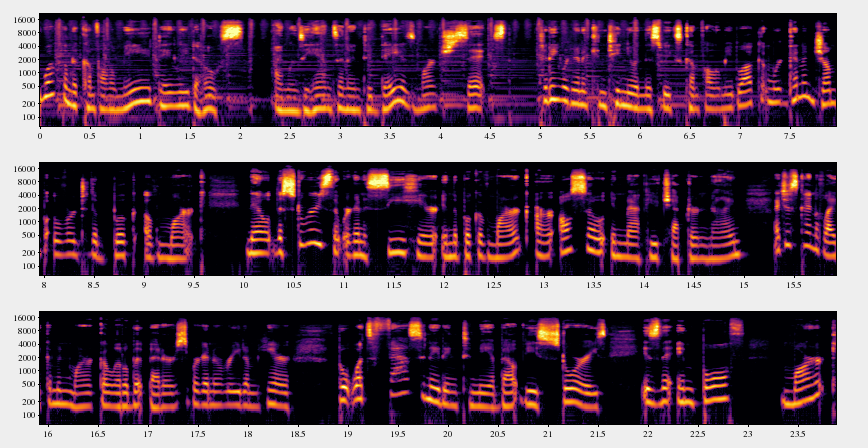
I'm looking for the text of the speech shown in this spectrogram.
welcome to Come Follow Me Daily Dose. I'm Lindsay Hanson, and today is March 6th. Today, we're going to continue in this week's Come Follow Me block, and we're going to jump over to the book of Mark. Now, the stories that we're going to see here in the book of Mark are also in Matthew chapter 9. I just kind of like them in Mark a little bit better, so we're going to read them here. But what's fascinating to me about these stories is that in both Mark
